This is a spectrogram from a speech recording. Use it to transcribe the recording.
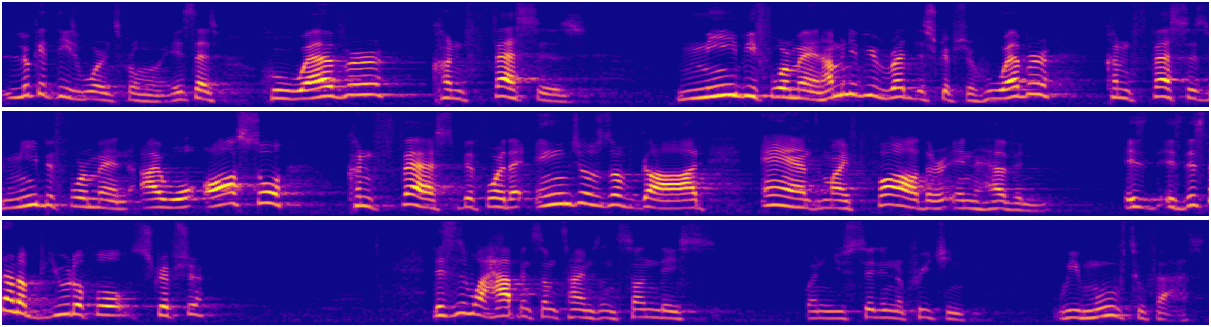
Look at these words from him. It says, Whoever confesses me before men. How many of you have read the scripture? Whoever confesses me before men, I will also confess before the angels of God and my Father in heaven. Is, is this not a beautiful scripture? This is what happens sometimes on Sundays when you sit in a preaching. We move too fast,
